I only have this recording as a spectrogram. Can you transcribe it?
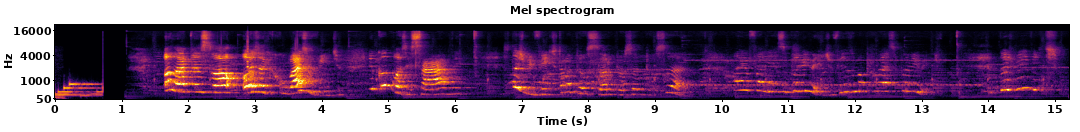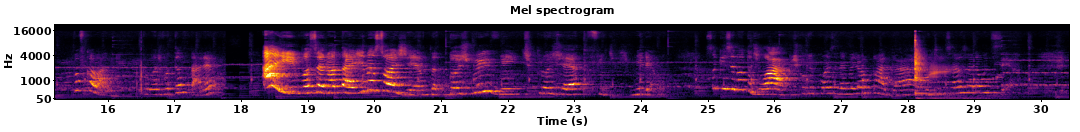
Olá pessoal, hoje aqui com mais um vídeo. E como vocês sabem, em 2020 eu tava pensando, pensando, pensando. Aí eu falei assim pra mim mesmo, fiz uma promessa pra mim mesmo. 2020, vou ficar lá, né? Pelo menos vou tentar, né? Aí você anota aí na sua agenda 2020 Projeto Fidis Mirella. Só que você nota de lápis, qualquer coisa, né? Melhor apagar, quem sabe usar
